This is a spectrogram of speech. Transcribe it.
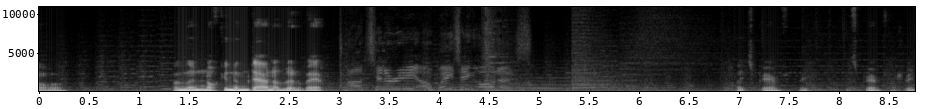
Oh, well, they're knocking them down a little bit. Artillery awaiting orders. Light spear infantry, light spear infantry.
